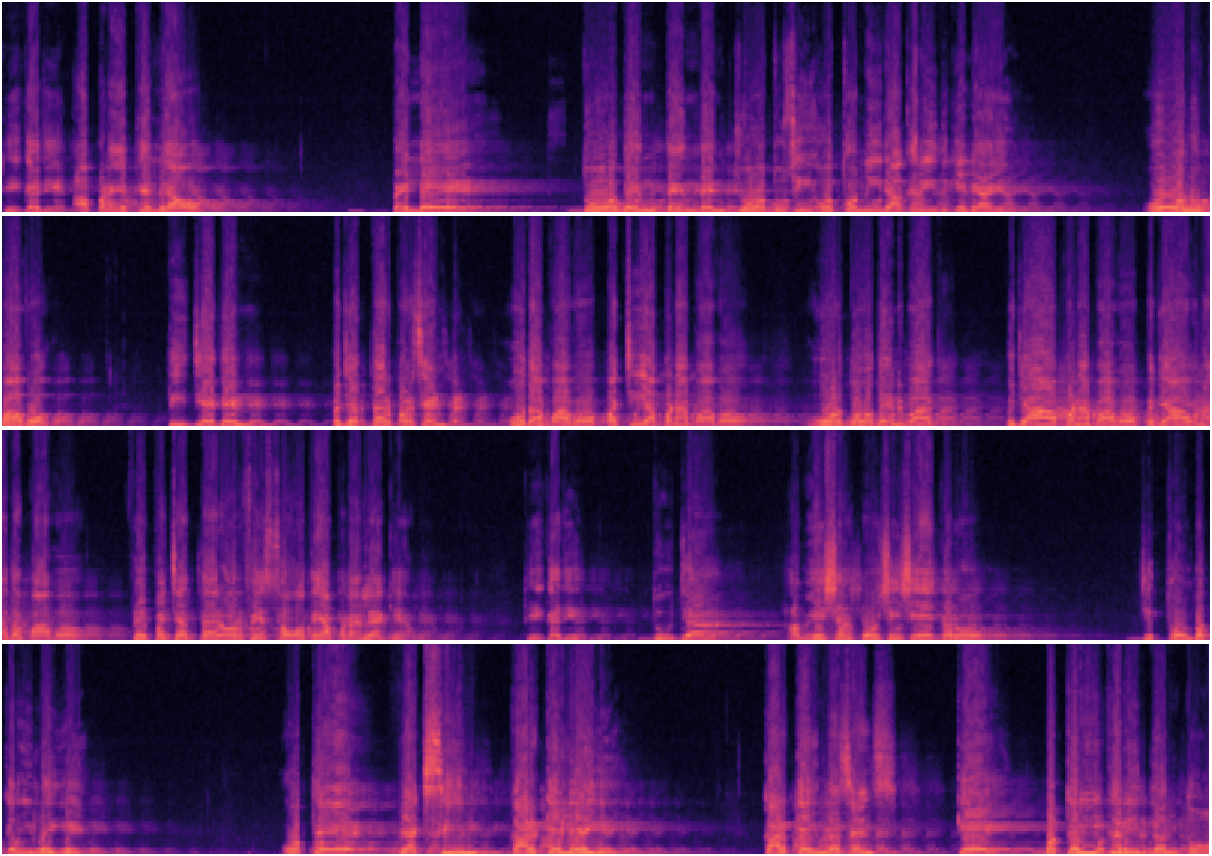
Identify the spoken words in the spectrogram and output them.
ਠੀਕ ਹੈ ਜੀ, ਆਪਣੇ ਇੱਥੇ ਲਿਆਓ। ਪਹਿਲੇ ਦੋ ਦਿਨ, ਤਿੰਨ ਦਿਨ ਜੋ ਤੁਸੀਂ ਉੱਥੋਂ ਨੀਰਾ ਖਰੀਦ ਕੇ ਲਿਆਏ ਹੋ, ਉਹ ਉਹਨੂੰ ਪਾਵੋ। ਤੀਜੇ ਦਿਨ 75% ਉਹਦਾ ਪਾਵੋ 25 ਆਪਣਾ ਪਾਵੋ। ਹੋਰ 2 ਦਿਨ ਬਾਅਦ 50 ਆਪਣਾ ਪਾਵੋ 50 ਉਹਨਾਂ ਦਾ ਪਾਵੋ, ਫਿਰ 75 ਔਰ ਫਿਰ 100 ਤੇ ਆਪਣਾ ਲੈ ਕੇ ਆਓ। ਠੀਕ ਹੈ ਜੀ? ਦੂਜਾ, ਹਮੇਸ਼ਾ ਕੋਸ਼ਿਸ਼ ਇਹ ਕਰੋ, ਜਿੱਥੋਂ ਬੱਕਰੀ ਲਈਏ ਉੱਥੇ ਵੈਕਸੀਨ ਕਰਕੇ ਲਿਆਈਏ। ਕਰਕੇ ਇਨ ਦਾ ਸੈਂਸ ਕਿ ਬੱਕਰੀ ਖਰੀਦਣ ਤੋਂ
